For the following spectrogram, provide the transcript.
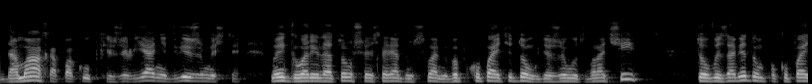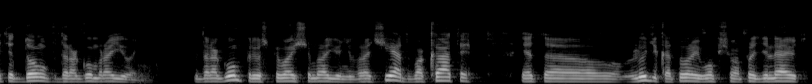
домах, о покупке жилья, недвижимости, мы говорили о том, что если рядом с вами вы покупаете дом, где живут врачи, то вы заведомо покупаете дом в дорогом районе дорогом преуспевающем районе. Врачи, адвокаты – это люди, которые, в общем, определяют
